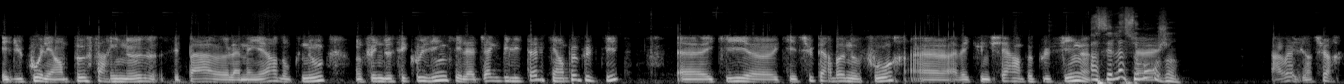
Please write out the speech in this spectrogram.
et du coup elle est un peu farineuse, c'est pas la meilleure. Donc nous on fait une de ses cousines qui est la Jack B Little qui est un peu plus petite euh, et qui, euh, qui est super bonne au four, euh, avec une chair un peu plus fine. Ah, celle-là se mange? Ah oui, bien sûr.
